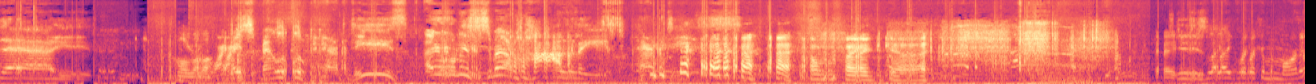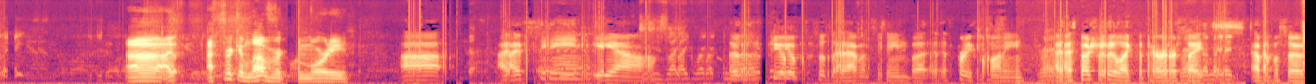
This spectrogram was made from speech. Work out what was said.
there. Hold on. Why smell the panties? I only smell Harley's panties. oh my god. Do you just like Rick and Morty? Uh, I I freaking love Rick and Morty. Uh, I've seen. Yeah. Do you just like Rick and There's a few episodes that I haven't seen, but it's pretty funny. I especially like the Parasite Right, episode.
